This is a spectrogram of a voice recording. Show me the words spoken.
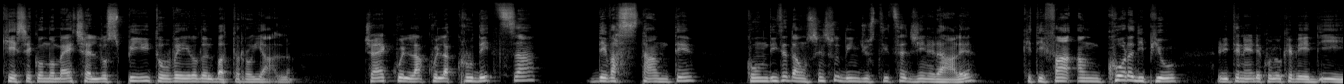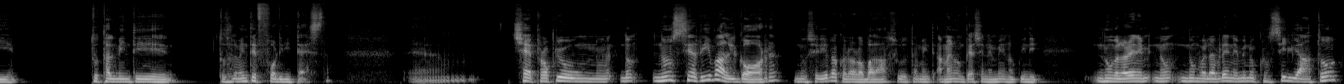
che secondo me c'è lo spirito vero del Battle Royale. Cioè quella, quella crudezza devastante condita da un senso di ingiustizia generale che ti fa ancora di più ritenere quello che vedi totalmente, totalmente fuori di testa. Ehm, c'è proprio un... No, non si arriva al gore, non si arriva a quella roba là assolutamente, a me non piace nemmeno, quindi non ve l'avrei, non, non ve l'avrei nemmeno consigliato,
